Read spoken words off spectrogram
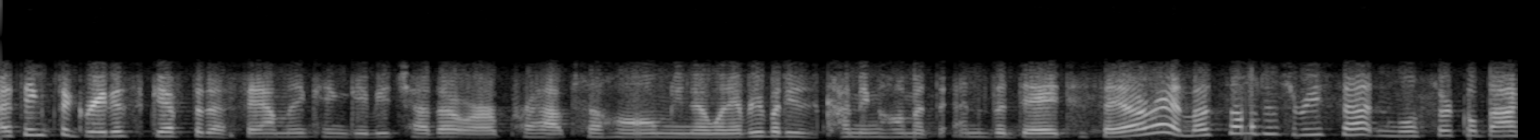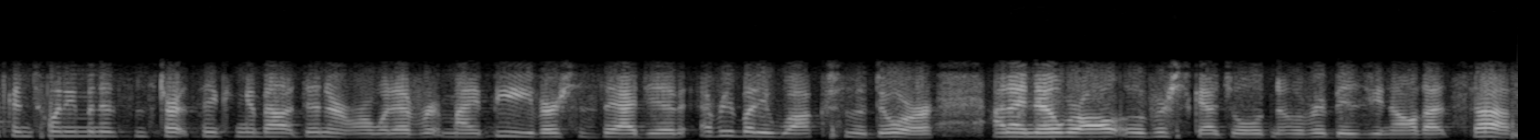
I think the greatest gift that a family can give each other, or perhaps a home, you know, when everybody's coming home at the end of the day to say, all right, let's all just reset and we'll circle back in 20 minutes and start thinking about dinner or whatever it might be, versus the idea of everybody walks through the door. And I know we're all overscheduled and overbusy and all that stuff,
